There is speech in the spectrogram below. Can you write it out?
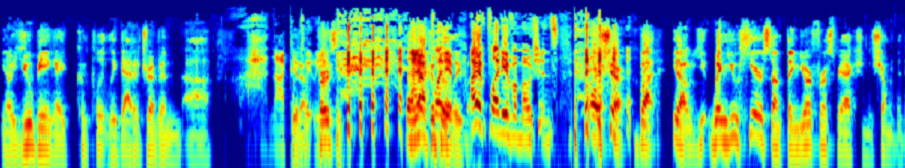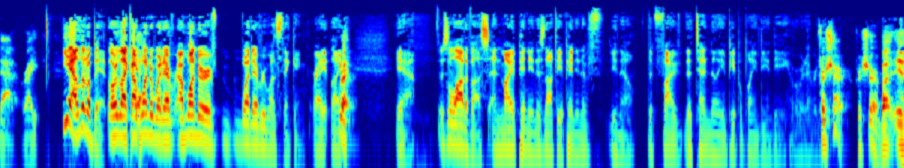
you know, you being a completely data driven uh Ah, Not you know completely. person. I, Well, have not plenty completely, of, but- I have plenty of emotions. oh sure. But you know, you, when you hear something, your first reaction is show me the data, right? Yeah, a little bit. Or like I Yeah. wonder what ev- I wonder if, what everyone's thinking, right? Like right. yeah. There's a lot of us and my opinion is not the opinion of, you know, the 5 the 10 million people playing D&D or whatever. For is. sure, for sure. But it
